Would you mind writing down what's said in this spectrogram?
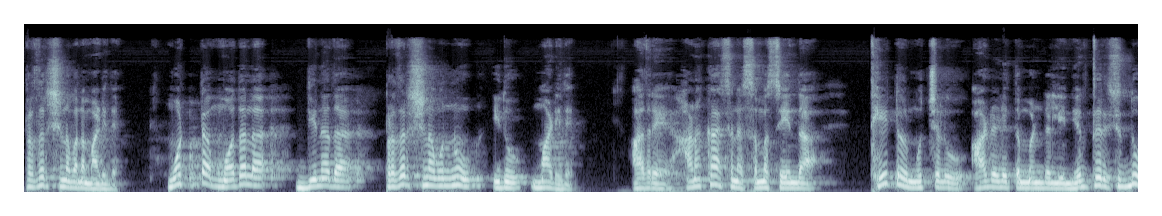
ಪ್ರದರ್ಶನವನ್ನು ಮಾಡಿದೆ. ಮೊಟ್ಟ ಮೊದಲ ದಿನದ ಪ್ರದರ್ಶನವನ್ನು ಇದು ಮಾಡಿದೆ. ಆದರೆ ಹಣಕಾಸಿನ ಸಮಸ್ಯೆಯಿಂದ ಥಿಯೇಟರ್ ಮುಚ್ಚಲು ಆಡಳಿತ ಮಂಡಳಿ ನಿರ್ಧರಿಸಿದ್ದು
